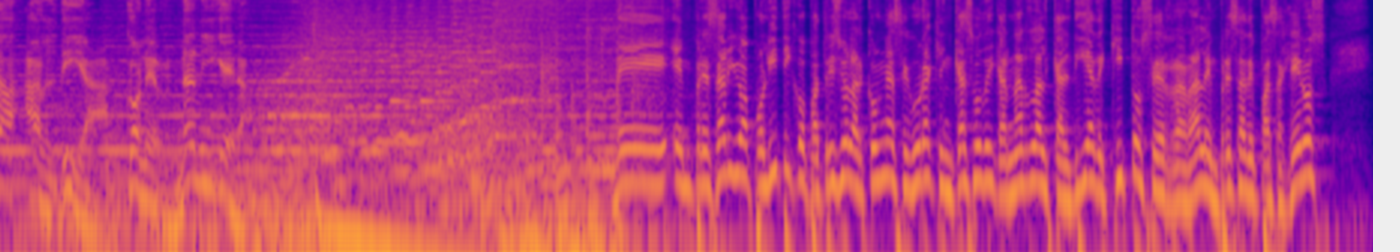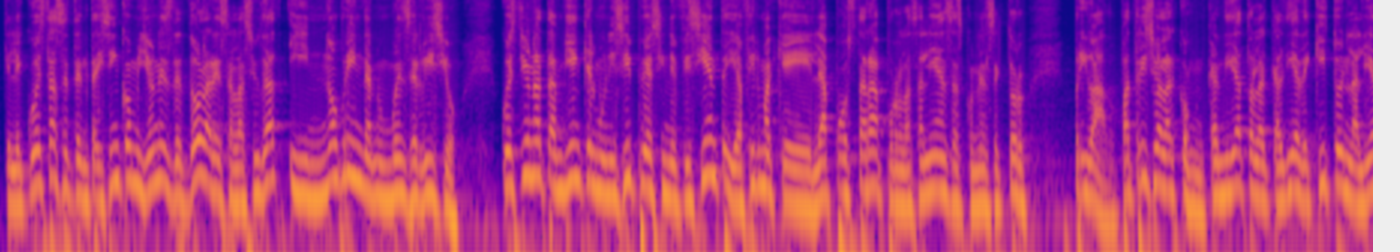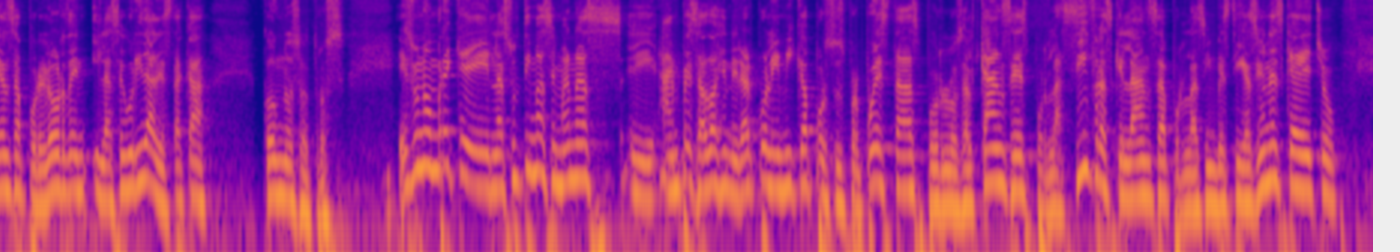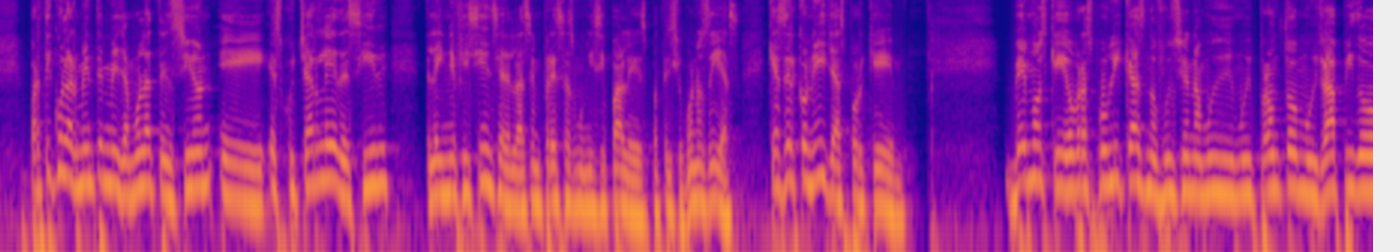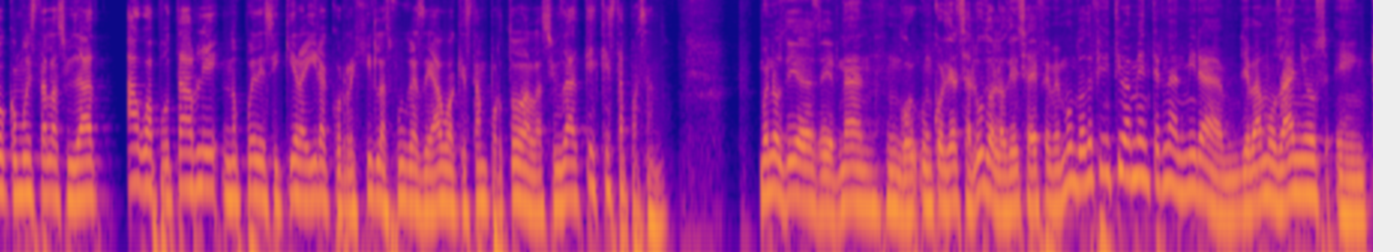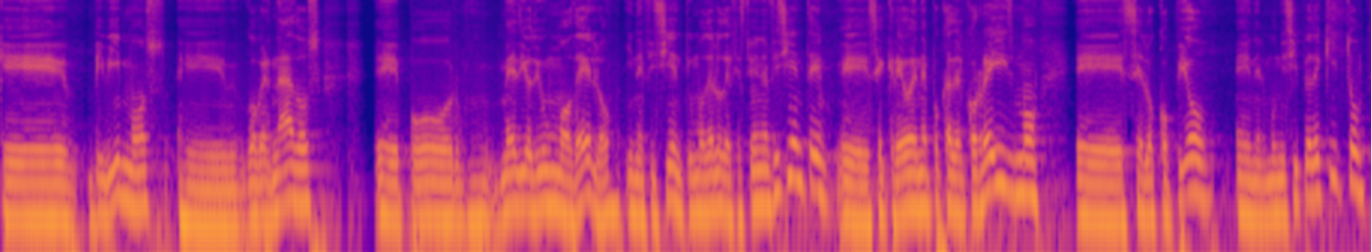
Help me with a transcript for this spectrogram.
Al Día con Hernán Higuera. De empresario a político, Patricio Larcón asegura que en caso de ganar la alcaldía de Quito cerrará la empresa de pasajeros que le cuesta 75 millones de dólares a la ciudad y no brindan un buen servicio. Cuestiona también que el municipio es ineficiente y afirma que le apostará por las alianzas con el sector privado. Patricio Alarcón, candidato a la alcaldía de Quito en la Alianza por el Orden y la Seguridad, está acá con nosotros. Es un hombre que en las últimas semanas eh, ha empezado a generar polémica por sus propuestas, por los alcances, por las cifras que lanza, por las investigaciones que ha hecho. Particularmente me llamó la atención eh, escucharle decir de la ineficiencia de las empresas municipales, Patricio. Buenos días. ¿Qué hacer con ellas? Porque Vemos que obras públicas no funciona muy, muy pronto, muy rápido. ¿Cómo está la ciudad? Agua potable, no puede siquiera ir a corregir las fugas de agua que están por toda la ciudad. ¿Qué, qué está pasando? Buenos días, Hernán. Un cordial saludo a la audiencia de FM Mundo. Definitivamente, Hernán, mira, llevamos años en que vivimos eh, gobernados eh, por medio de un modelo ineficiente, un modelo de gestión ineficiente. Eh, se creó en época del correísmo, se lo copió en el municipio de Quito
